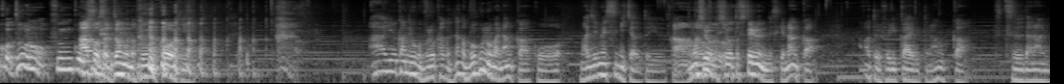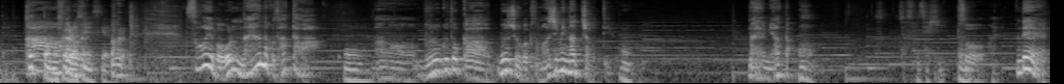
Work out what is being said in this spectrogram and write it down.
コーヒー、ね、あそうそうゾムのフンコーヒー。ああいう感じで僕ブログ書くんです。なんか僕の場合なんかこう真面目すぎちゃうというか面白くしようとしてるんですけどなんか後で振り返るとなんか普通だなみたいな。ちょっと面白いらしいんですけど。そういえば俺も悩んだことあったわ。あのブログとか文章を書くと真面目になっちゃうっていう。うん。悩みあった。おじゃあそれぜひ。どそう。ぞはい。で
